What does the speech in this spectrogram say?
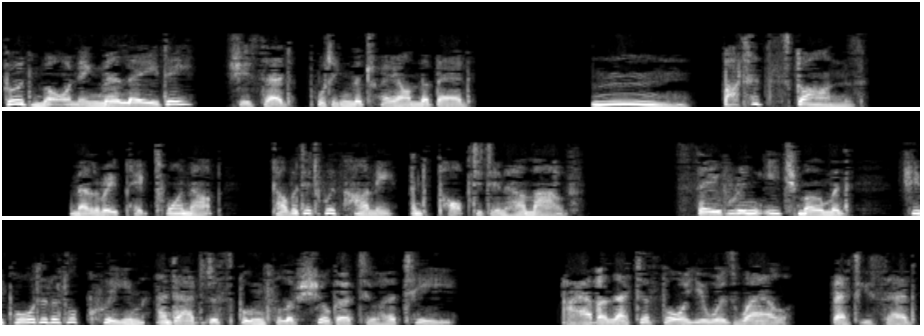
Good morning, milady, she said, putting the tray on the bed. Mmm, buttered scones. Mallory picked one up, covered it with honey, and popped it in her mouth. Savouring each moment, she poured a little cream and added a spoonful of sugar to her tea. I have a letter for you as well, Betty said,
